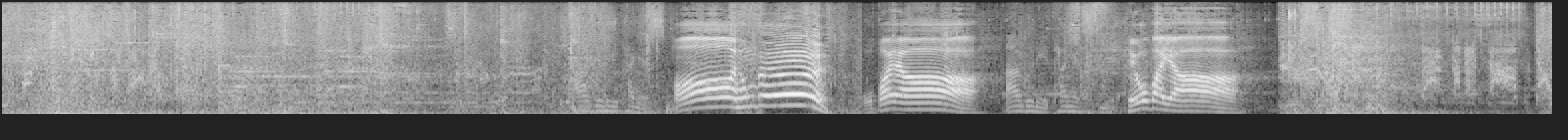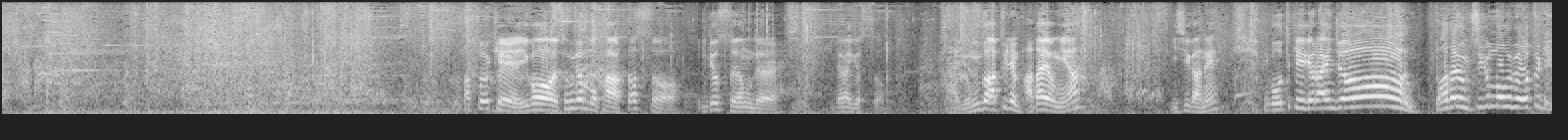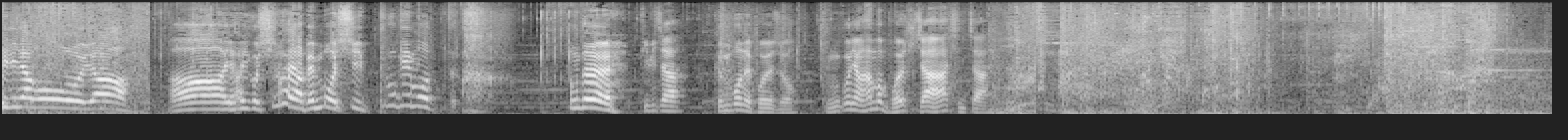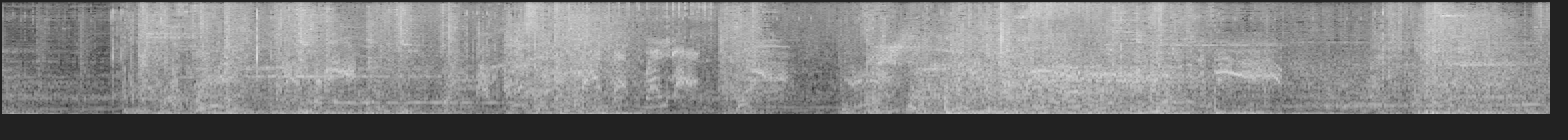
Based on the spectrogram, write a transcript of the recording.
아, 형들! 오바야. 아군이 당했습니다. 개오바야. 탑솔킬 이거 승전보 각 떴어. 이겼어 형들. 내가 이겼어. 아 용도 하필이면 바다형이야? 이 시간에? 이거 어떻게 이겨 라인전? 바다형 지금 먹으면 어떻게 이기냐고 야 아 야 이거 실화야 멤버. 씨 프로게이머 하, 형들 비비자. 근본을 보여줘 김군형 한번 보여주자 진짜.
